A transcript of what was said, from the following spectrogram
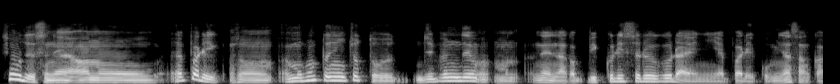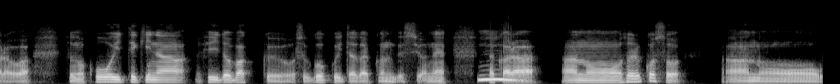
そうですね。あの、やっぱり、その、もう本当にちょっと自分でもね、なんかびっくりするぐらいに、やっぱりこう皆さんからは、その好意的なフィードバックをすごくいただくんですよね。だか、ら、あの、それこそ、あの、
